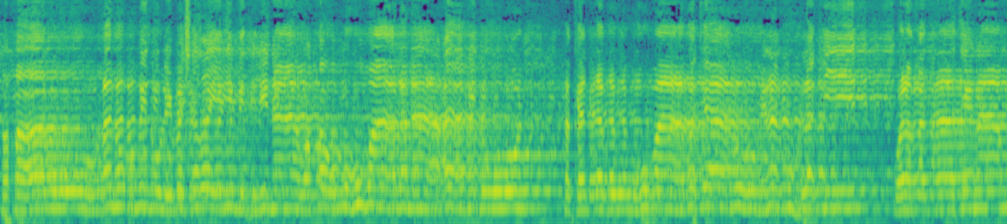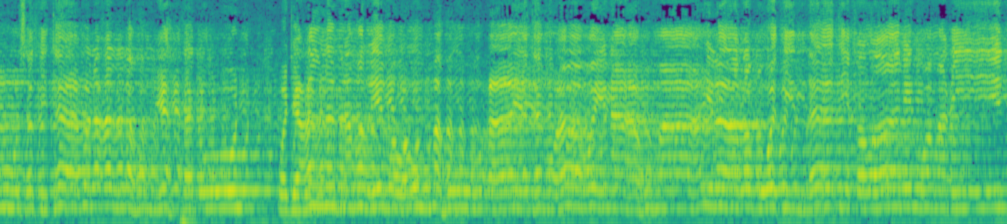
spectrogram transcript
فقالوا أنؤمن لبشرين مثلنا وقومهما لنا عابدون فكذبوهما فكانوا من المهلكين ولقد آتينا موسى الكتاب لعلهم يهتدون وجعلنا ابن مريم وأمه آية وآويناهما إلى ربوة ذات قرار ومعين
